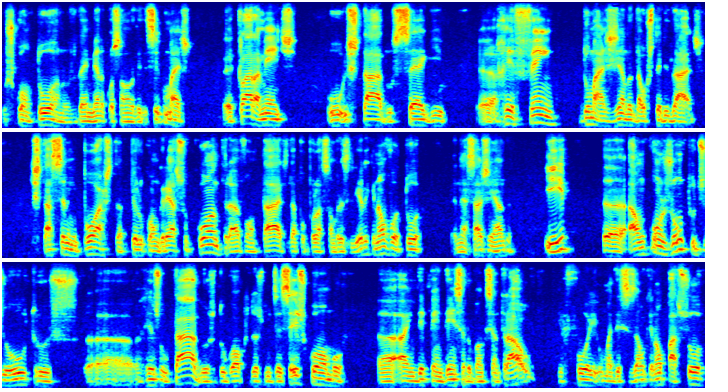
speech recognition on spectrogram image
os contornos da emenda constitucional 95, mas claramente o Estado segue refém de uma agenda da austeridade que está sendo imposta pelo Congresso contra a vontade da população brasileira, que não votou nessa agenda, e uh, há um conjunto de outros uh, resultados do golpe de 2016, como uh, a independência do Banco Central, que foi uma decisão que não passou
